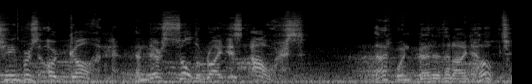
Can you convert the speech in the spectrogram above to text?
chambers are gone, and their solarite is ours. That went better than I'd hoped.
